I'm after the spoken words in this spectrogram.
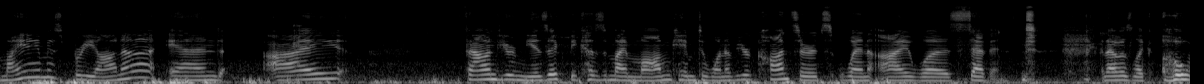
my name is Breianna and I found your music because my mom came to one of your concerts when I was seven. and I was like, oh,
